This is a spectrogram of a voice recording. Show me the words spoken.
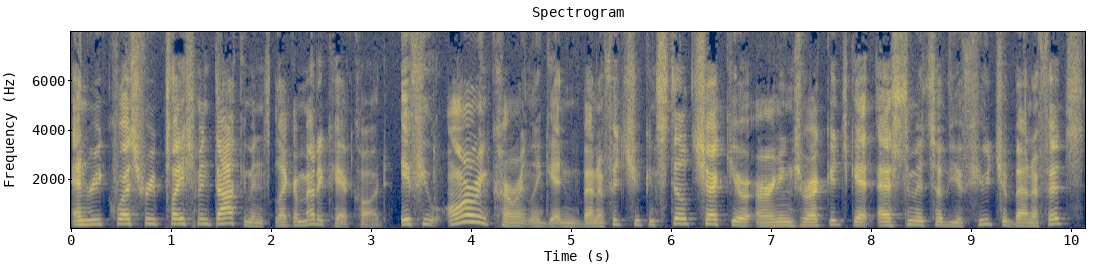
and request replacement documents like a Medicare card. If you aren't currently getting benefits, you can still check your earnings records, get estimates of your future benefits,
